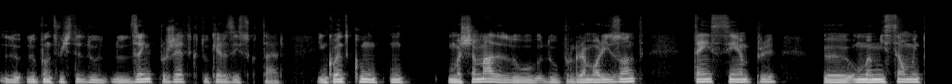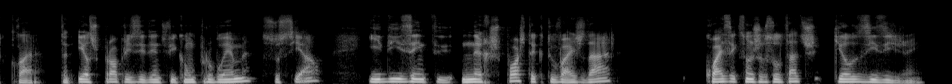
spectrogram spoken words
do, do, ponto de vista do, do, desenho de projeto que tu queres executar. Enquanto que um, um, uma chamada do, do programa Horizonte tem sempre uh, uma missão muito clara. Portanto, eles próprios identificam um problema social e dizem-te, na resposta que tu vais dar, quais é que são os resultados que eles exigem.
